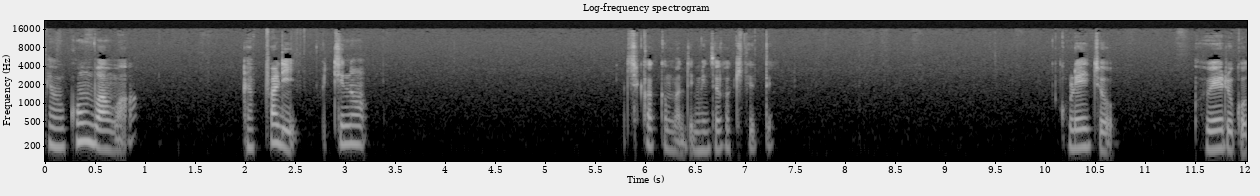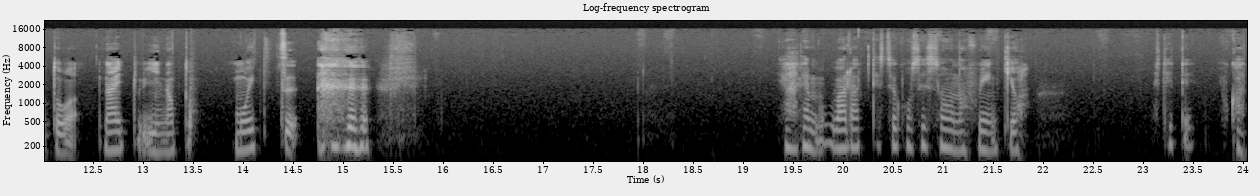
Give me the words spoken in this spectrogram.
でも今晩はやっぱりうちの近くまで水が来ててこれ以上増えることはないといいなと思いつつ いやでも笑って過ごせそうな雰囲気はしててよかっ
